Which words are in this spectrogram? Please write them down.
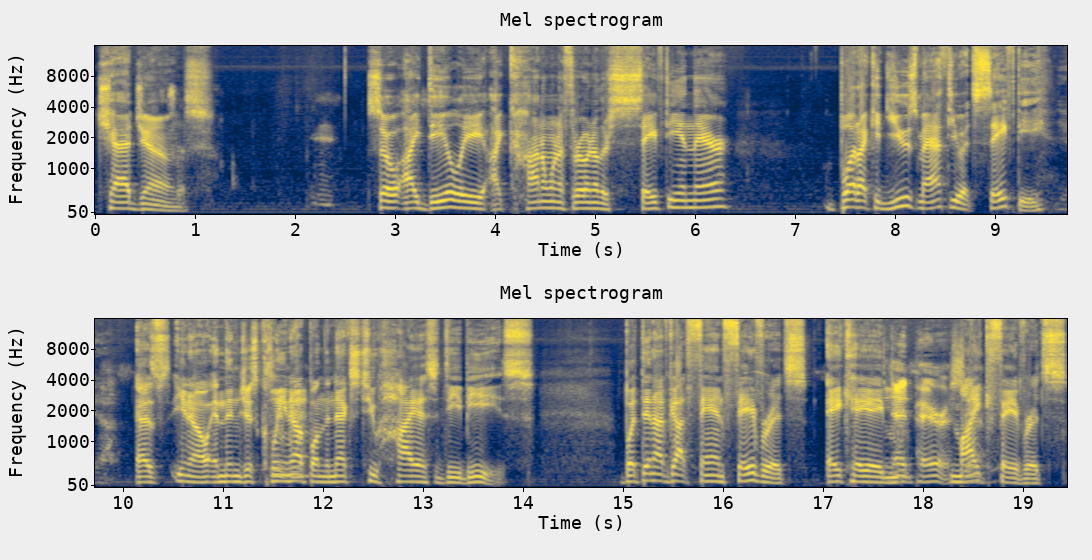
Chad Jones. So ideally, I kind of want to throw another safety in there, but I could use Mathieu at safety Yeah. as you know, and then just clean Mhm. up on the next two highest DBs. But then I've got fan favorites, aka Ed Paris. Mike yeah. favorites,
